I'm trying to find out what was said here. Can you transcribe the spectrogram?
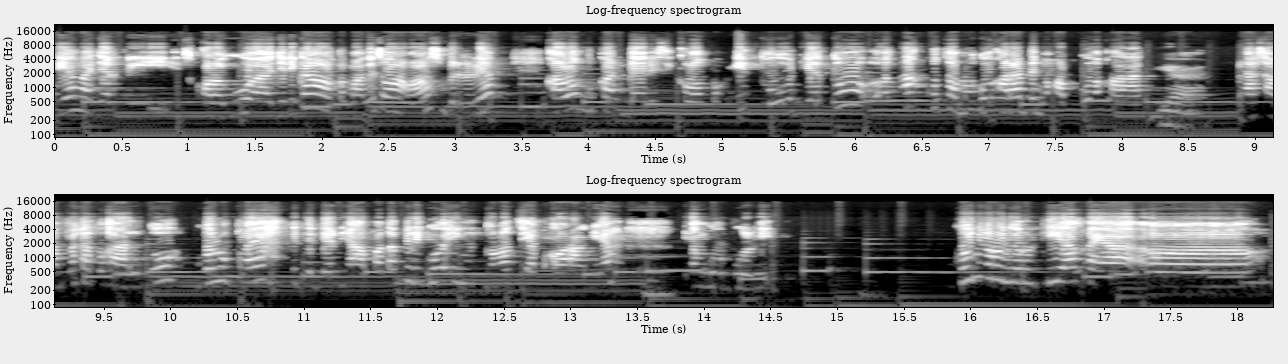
dia ngajar di sekolah gue, jadi kan otomatis orang-orang sebenarnya kalau bukan dari si kelompok itu dia tuh eh, takut sama gue karena ada nyokap gue kan. Iya. Nah sampai satu hari tuh gue lupa ya kejadiannya apa, tapi gue inget banget siapa orangnya yang gue bully. Gue nyuruh-nyuruh dia kayak eh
